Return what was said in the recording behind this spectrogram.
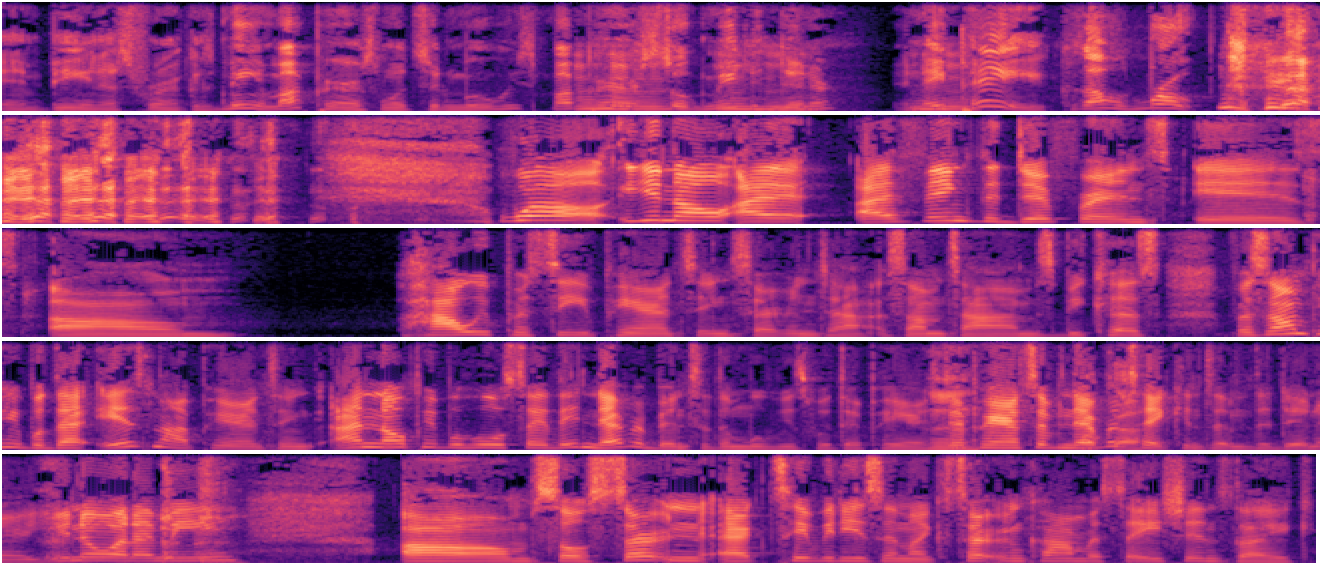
and being his friend? Because me and my parents went to the movies. My parents Mm-hmm, took me to dinner, and they paid because I was broke. Well, you know, I I think the difference is um how we perceive parenting certain times sometimes because for some people that is not parenting. I know people who will say they've never been to the movies with their parents. Their parents have never Okay. taken them to dinner. You know what I mean? um so certain activities and like certain conversations like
